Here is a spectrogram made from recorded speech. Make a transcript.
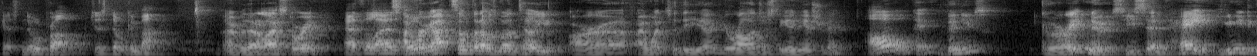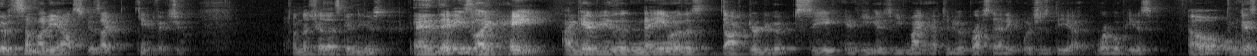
Yes, no problem. Just don't combine. All right, was that our last story? That's the last story. I forgot something I was going to tell you. Our uh, I went to the uh, urologist again yesterday. Oh, okay. Good news. Great news. He said, "Hey, you need to go to somebody else because I can't fix you." I'm not sure that's good news. And then he's like, "Hey, I gave you the name of this doctor to go see, and he goes, he might have to do a prosthetic, which is the uh, robo penis." Oh, okay. Yes,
